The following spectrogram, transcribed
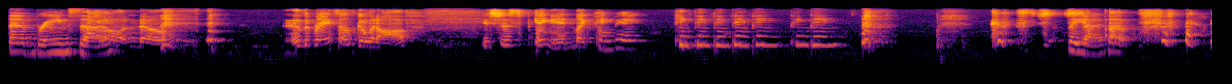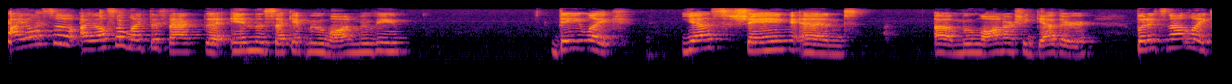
that brain cell. I don't know. the brain cell's going off. It's just pinging, like ping ping. ping, ping, ping, ping, ping, ping, ping. But yeah, that- I also I also like the fact that in the second Mulan movie, they like yes, Shang and uh, Mulan are together, but it's not like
